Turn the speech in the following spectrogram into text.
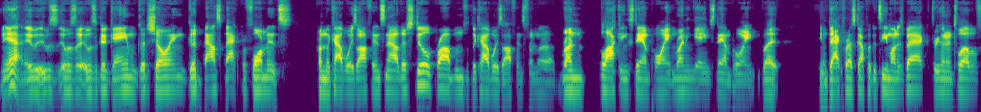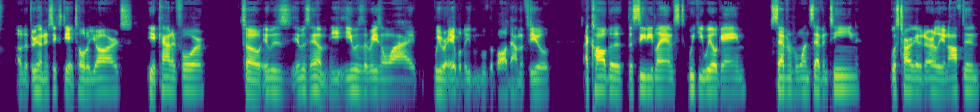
Yeah, it, it was it was a, it was a good game, good showing, good bounce back performance from the Cowboys offense. Now there's still problems with the Cowboys offense from a run blocking standpoint, running game standpoint, but you know Dak Prescott put the team on his back, 312 of the 368 total yards he accounted for. So it was it was him. He he was the reason why we were able to even move the ball down the field. I called the the CeeDee Lamb squeaky wheel game, seven for 117, was targeted early and often.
